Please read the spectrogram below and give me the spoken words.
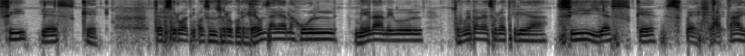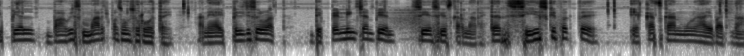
सी एस के तर सुरुवातीपासून सुरू करूया. येऊन सगळ्यांना हुल मी दांडी हुल तुम्ही बघायला सुरुवात केली या सी एस के स्पेशल आता आय पी एल बावीस मार्च पासून सुरू होत आहे आणि आय पी एलची सुरुवात depending champion C S S करणार आहे. तर सी एस के फक्त एकाच कानमुळे आहे बदनाम.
